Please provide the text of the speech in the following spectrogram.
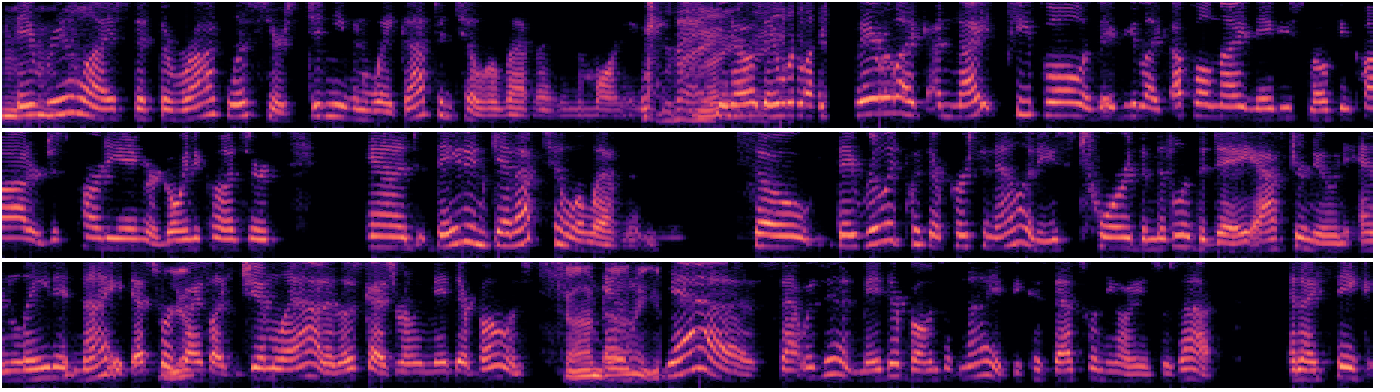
Mm-hmm. They realized that the rock listeners didn't even wake up until 11 in the morning. Right, you know, they were like, they were like a night people and they'd be like up all night, maybe smoking pot or just partying or going to concerts. And they didn't get up till 11. So they really put their personalities toward the middle of the day, afternoon, and late at night. That's where yep. guys like Jim Ladd and those guys really made their bones. Tom Donahue. Yes, that was it. Made their bones at night because that's when the audience was up. And I think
